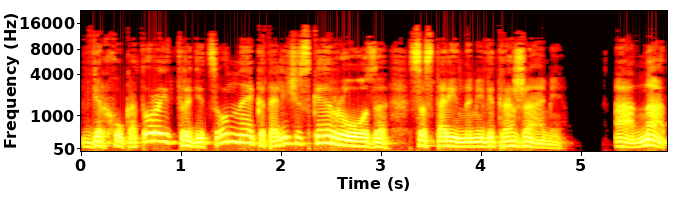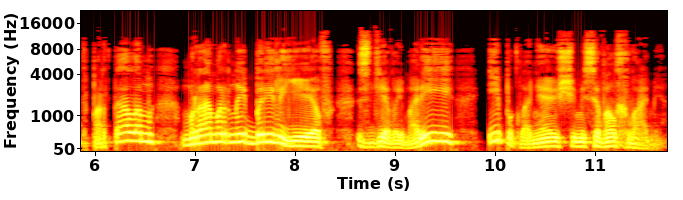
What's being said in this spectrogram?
вверху которой традиционная католическая роза со старинными витражами а над порталом мраморный барельеф с Девой Марией и поклоняющимися волхвами.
